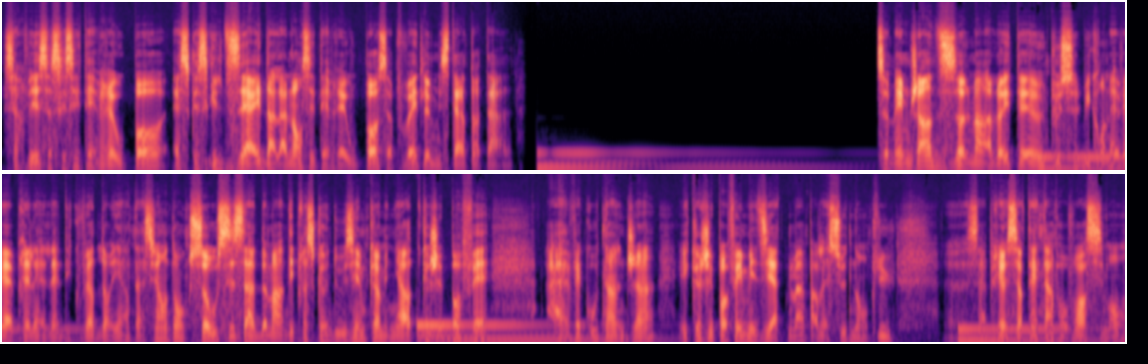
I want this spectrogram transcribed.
service, est-ce que c'était vrai ou pas, est-ce que ce qu'ils disaient être dans l'annonce était vrai ou pas, ça pouvait être le mystère total. Ce même genre d'isolement-là était un peu celui qu'on avait après la, découverte de l'orientation. Donc ça aussi, ça a demandé presque un deuxième coming out que j'ai pas fait avec autant de gens et que j'ai pas fait immédiatement par la suite non plus. Euh, ça a pris un certain temps pour voir si mon,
